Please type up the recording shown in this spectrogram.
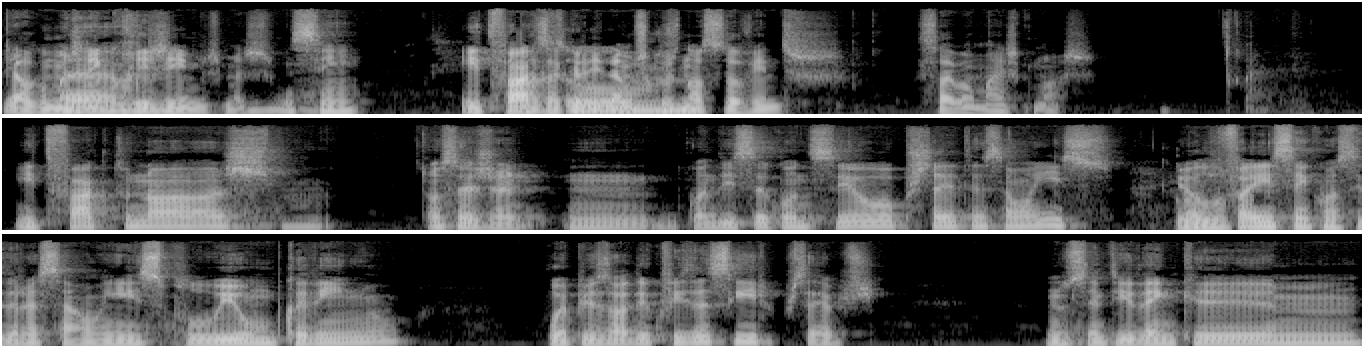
E algumas nem Ahm, corrigimos, mas Sim. E de facto, nós acreditamos que os nossos ouvintes saibam mais que nós. E de facto nós, ou seja, quando isso aconteceu, eu prestei atenção a isso. Eu Claro. levei isso em consideração e isso poluiu um bocadinho o episódio que fiz a seguir, percebes? No sentido em que hum,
